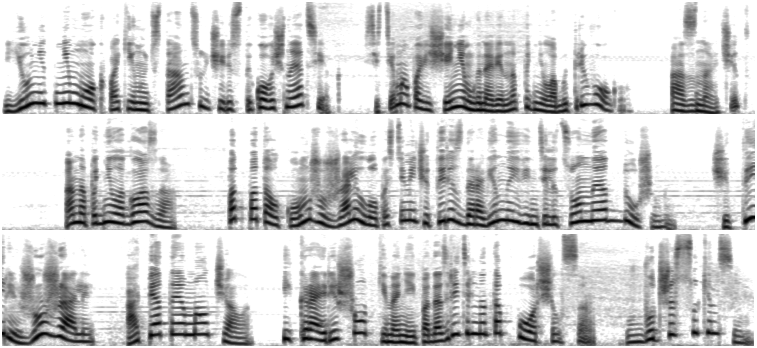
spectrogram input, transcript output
Юнит не мог покинуть станцию через стыковочный отсек. Система оповещения мгновенно подняла бы тревогу. А значит... Она подняла глаза. Под потолком жужжали лопастями четыре здоровенные вентиляционные отдушины. Четыре жужжали, а пятая молчала. И край решетки на ней подозрительно топорщился. Вот же сукин сын.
